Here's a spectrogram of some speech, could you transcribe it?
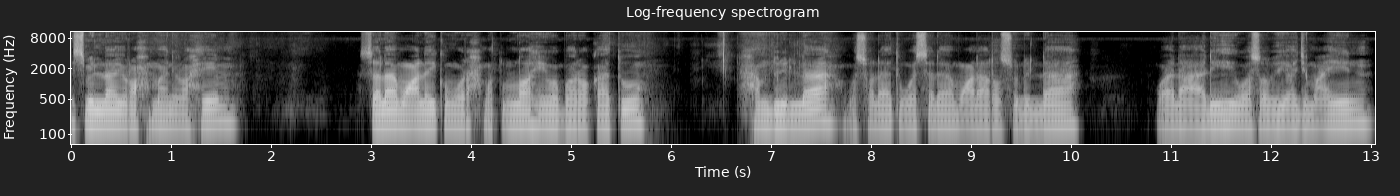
Bismillahirrahmanirrahim. Assalamualaikum warahmatullahi wabarakatuh. Alhamdulillah wassalatu wassalamu ala Rasulillah wa ala alihi wa sahbihi ajma'in.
